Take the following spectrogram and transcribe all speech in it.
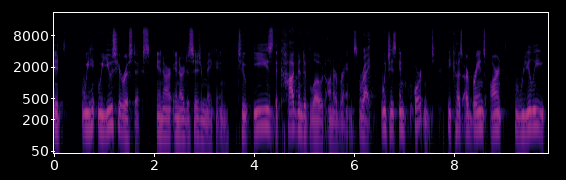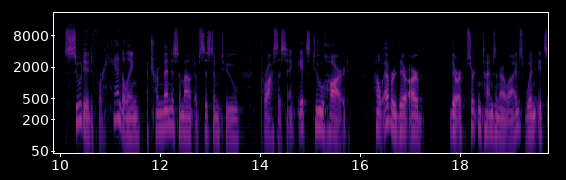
it we, we use heuristics in our in our decision making to ease the cognitive load on our brains. Right. Which is important because our brains aren't really suited for handling a tremendous amount of system 2 processing. It's too hard. However there are there are certain times in our lives when it's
